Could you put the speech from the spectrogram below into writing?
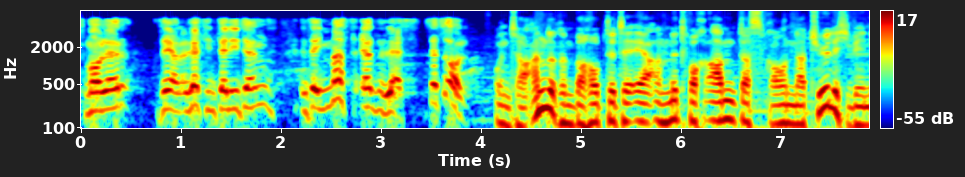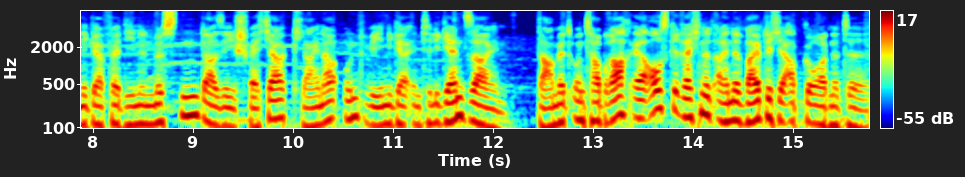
smaller, they are less intelligent and they must earn less. That's all. Unter anderem behauptete er am Mittwochabend, dass Frauen natürlich weniger verdienen müssten, da sie schwächer, kleiner und weniger intelligent seien. Damit unterbrach er ausgerechnet eine weibliche Abgeordnete,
